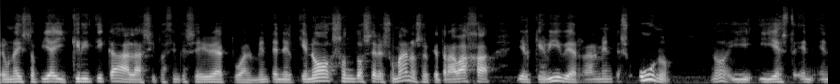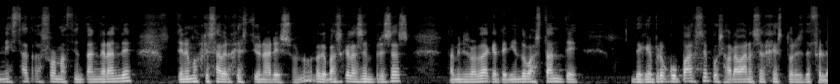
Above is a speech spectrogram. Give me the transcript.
pero una distopía y crítica a la situación que se vive actualmente, en el que no son dos seres humanos, el que trabaja y el que vive realmente es uno. ¿no? Y, y este, en, esta transformación tan grande tenemos que saber gestionar eso. ¿no? Lo que pasa es que las empresas, también es verdad que teniendo bastante de qué preocuparse, pues ahora van a ser gestores de, fel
